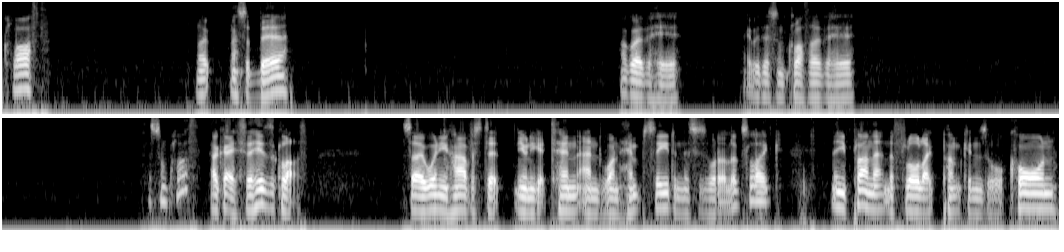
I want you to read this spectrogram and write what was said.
Cloth. Nope, that's a bear. I'll go over here. Maybe there's some cloth over here. Is there some cloth? Okay, so here's the cloth. So when you harvest it, you only get 10 and 1 hemp seed, and this is what it looks like. Then you plant that in the floor like pumpkins or corn,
